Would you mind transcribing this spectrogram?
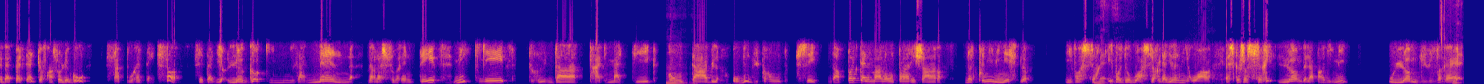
Eh bien, peut-être que François Legault, ça pourrait être ça c'est-à-dire le gars qui nous amène vers la souveraineté, mais qui est prudent, pragmatique, hmm. comptable. Au bout du compte, tu sais, dans pas tellement longtemps, Richard, notre premier ministre, il, va il va devoir se regarder dans le miroir. Est-ce que je serai l'homme de la pandémie ou l'homme du vrai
